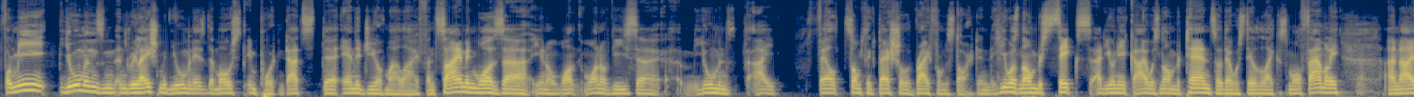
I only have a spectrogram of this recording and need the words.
for me, humans and, and, relation with human is the most important. That's the energy of my life. And Simon was, uh, you know, one one of these uh, humans I felt something special right from the start. And he was number six at Unic. I was number 10. So there was still like a small family. Yeah. And I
